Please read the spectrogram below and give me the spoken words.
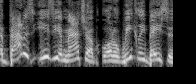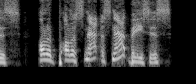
about as easy a matchup on a weekly basis, on a on a snap to snap basis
